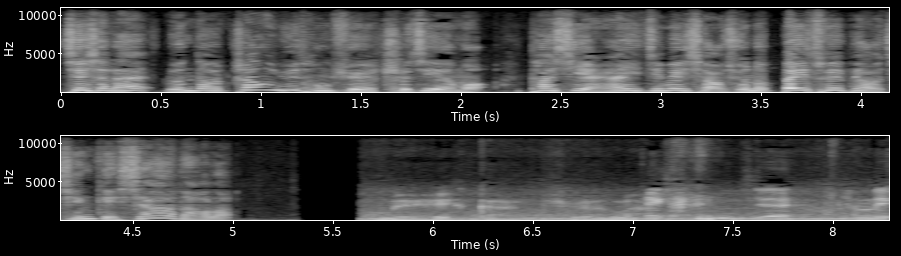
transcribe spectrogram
接下来轮到章鱼同学吃芥末，他显然已经被小熊的悲催表情给吓到了。没感觉吗？没感觉，他没，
